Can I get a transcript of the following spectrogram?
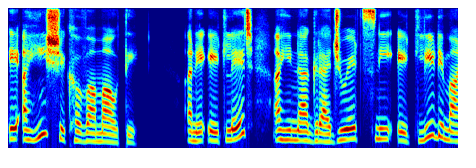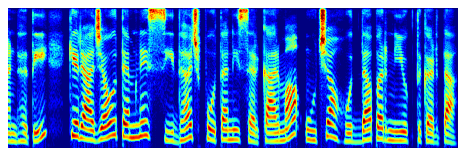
એ અહીં શીખવવામાં આવતી. અને એટલે જ અહીંના ગ્રેજ્યુએટ્સની એટલી ડિમાન્ડ હતી કે રાજાઓ તેમને સીધા જ પોતાની સરકારમાં ઊંચા હોદ્દા પર નિયુક્ત કરતા.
